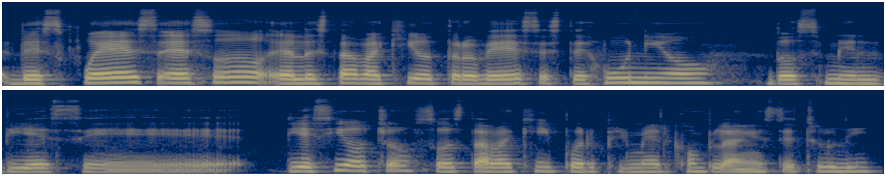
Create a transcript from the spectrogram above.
después eso, él estaba aquí otra vez este junio 2018, so estaba aquí por el primer cumpleaños de Tuli,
